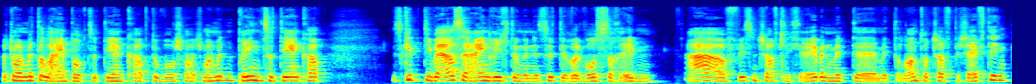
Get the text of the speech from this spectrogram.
hast du mal mit der Leinburg zu tun gehabt, du hast mal mit dem Brink zu tun gehabt. Es gibt diverse Einrichtungen in Südtirol, wo es auch eben auch auf wissenschaftlicher Ebene mit, äh, mit der Landwirtschaft beschäftigen.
